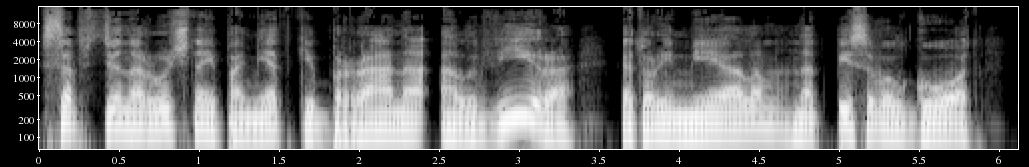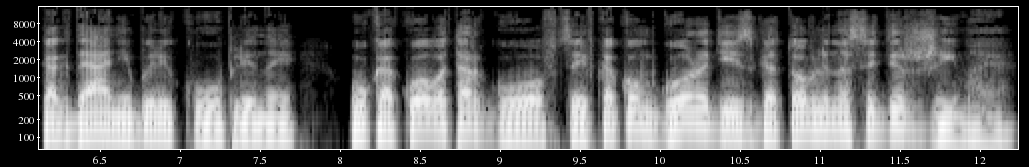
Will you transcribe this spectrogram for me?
собственноручные пометки Брана Алвира, который мелом надписывал год, когда они были куплены, у какого торговца и в каком городе изготовлено содержимое.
